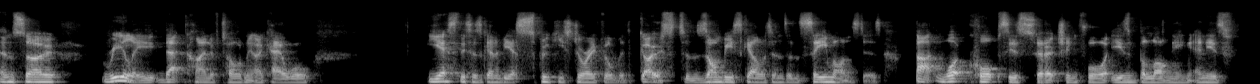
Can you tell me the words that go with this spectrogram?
And so, really, that kind of told me, okay, well, yes, this is going to be a spooky story filled with ghosts and zombie skeletons and sea monsters. But what Corpse is searching for is belonging and is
